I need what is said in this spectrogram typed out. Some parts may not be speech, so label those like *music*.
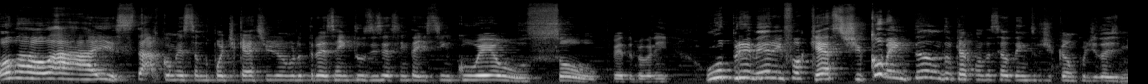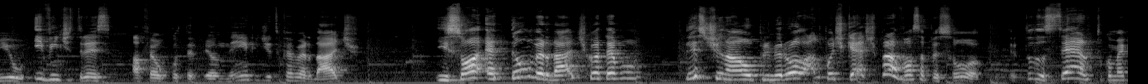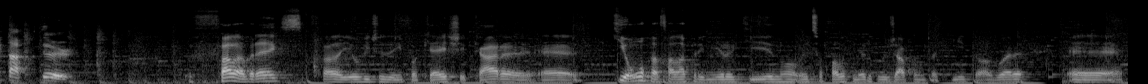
Olá, olá! Está começando o podcast de número 365. Eu sou Pedro Pegolin, o primeiro Infocast comentando o que aconteceu dentro de campo de 2023. Rafael Cutter, eu nem acredito que é verdade. E só é tão verdade que eu até vou destinar o primeiro olá do podcast para a vossa pessoa. Cutter. Tudo certo? Como é que tá, Cutter? Fala, Brex. Fala aí, ouvinte do Infocast. Cara, é... que honra falar primeiro aqui. Normalmente só falo primeiro quando o Japão tá aqui, então agora, é...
